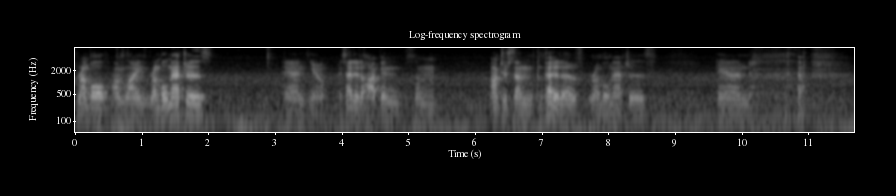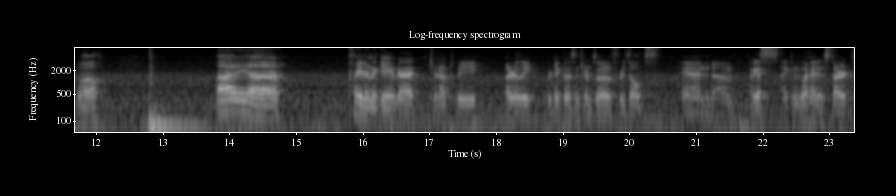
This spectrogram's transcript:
Rumble online Rumble matches, and you know I decided to hop in some onto some competitive Rumble matches, and well, I uh, played in a game that turned out to be utterly ridiculous in terms of results, and um, I guess I can go ahead and start.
